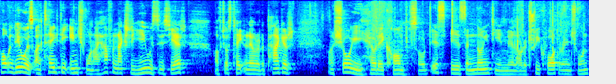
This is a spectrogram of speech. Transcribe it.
What we'll do is I'll take the inch one. I haven't actually used this yet. I've just taken it out of the packet. I'll show you how they come. So this is the 19 mil or the three quarter inch one.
